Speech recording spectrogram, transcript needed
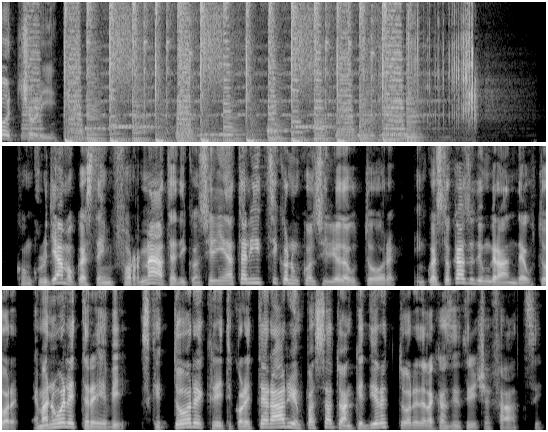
Sgoccioli. Concludiamo questa infornata di consigli natalizi con un consiglio d'autore, in questo caso di un grande autore, Emanuele Trevi, scrittore critico letterario e in passato anche direttore della casa editrice Fazzi.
